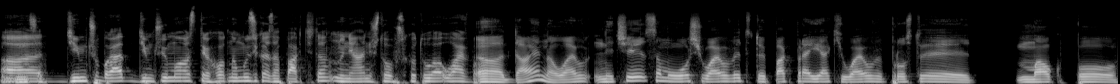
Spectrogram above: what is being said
А. Димчо, брат, Димчо има страхотна музика за партията, но няма нищо общо като лайв, брат. А, да, е на лайв. Не, че са му лоши лайвовете, той пак прави яки лайвове, просто е малко по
